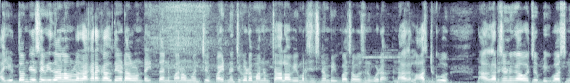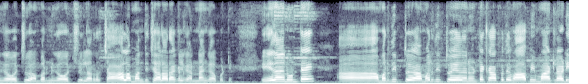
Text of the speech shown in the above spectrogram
ఆ యుద్ధం చేసే విధానంలో రకరకాల తేడాలు ఉంటాయి. దాన్ని మనం నుంచి బయట నుంచి కూడా మనం చాలా విమర్శించినాం బిగ్ బాస్ హౌస్ని కూడా. నాకు లాస్ట్కు నాగార్జున కావచ్చు బిగ్ బాస్ని కావచ్చు అమర్ని కావచ్చు ఇలా చాలా మంది చాలా రకాలుగా అన్నాం కాబట్టి. ఏదైనా ఉంటే అమర్దీప్తో అమర్దీప్తో ఏదైనా ఉంటే కాకపోతే ఆపి మాట్లాడి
